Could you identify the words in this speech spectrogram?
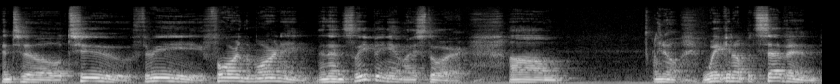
until two, three, four in the morning, and then sleeping at my store. Um, you know, waking up at seven,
